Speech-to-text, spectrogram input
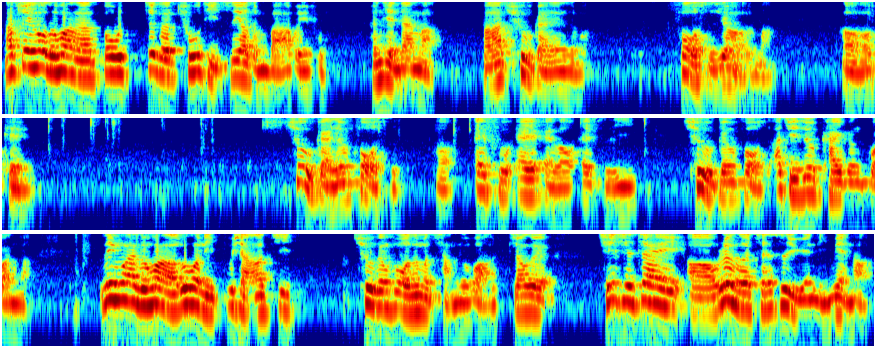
那最后的话呢，都这个出体字要怎么把它恢复？很简单嘛，把它 True 改成什么？False 就好了嘛。好 True 改成 False，好，F A L S E。True 跟 False 啊，其实就开跟关了。另外的话，如果你不想要记 True 跟 False 那么长的话，教个，其实，在啊任何程式语言里面哈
